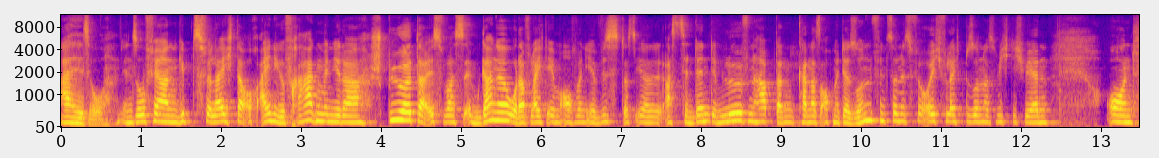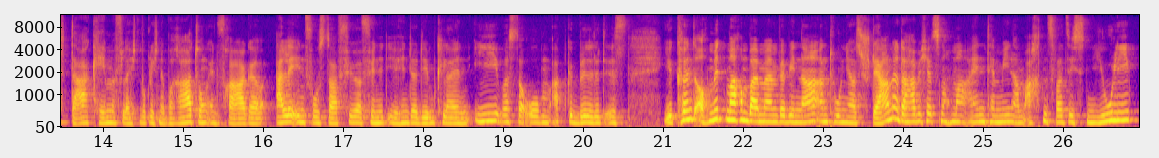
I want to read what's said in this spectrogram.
also, insofern gibt es vielleicht da auch einige Fragen, wenn ihr da spürt, da ist was im Gange oder vielleicht eben auch, wenn ihr wisst, dass ihr Aszendent im Löwen habt, dann kann das auch mit der Sonnenfinsternis für euch vielleicht besonders wichtig werden. Und da käme vielleicht wirklich eine Beratung in Frage. Alle Infos dafür findet ihr hinter dem kleinen i, was da oben abgebildet ist. Ihr könnt auch mitmachen bei meinem Webinar Antonias Sterne. Da habe ich jetzt noch mal einen Termin am 28. Juli.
